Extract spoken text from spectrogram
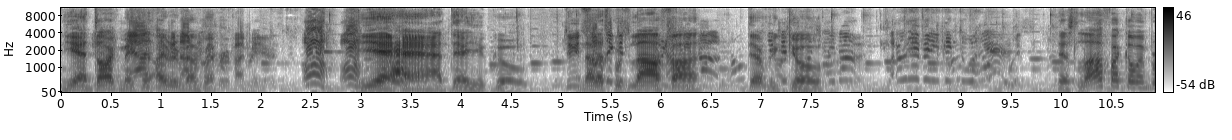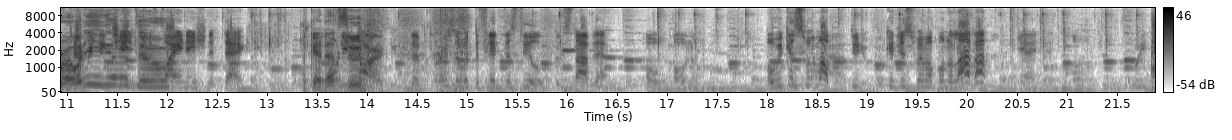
Yeah, Dark made it. I honestly cannot remember. if I made this. Oh, oh, Yeah, there you go. dude. Now let's put lava. pushed me down. There we go. pushed me down. I don't have anything to help with. There's lava coming, bro. What are Everything you gonna changed when the do? Fire Nation attacked. Okay, let's Only do. Dark, the person with the flint and steel, could stop them. Oh, oh no. Oh, we can swim up. Dude, we can just swim up on the lava. Yeah, yeah. Oh, wait. we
